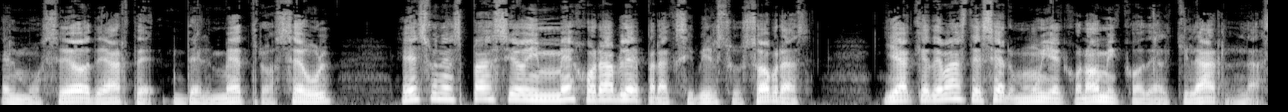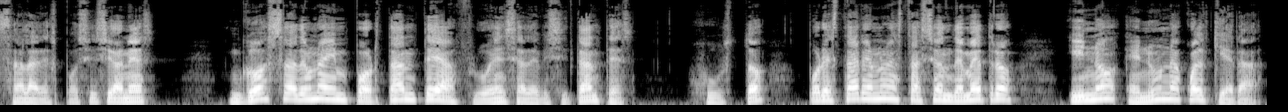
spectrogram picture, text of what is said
el Museo de Arte del Metro Seúl es un espacio inmejorable para exhibir sus obras, ya que además de ser muy económico de alquilar la sala de exposiciones, goza de una importante afluencia de visitantes, justo por estar en una estación de metro y no en una cualquiera,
